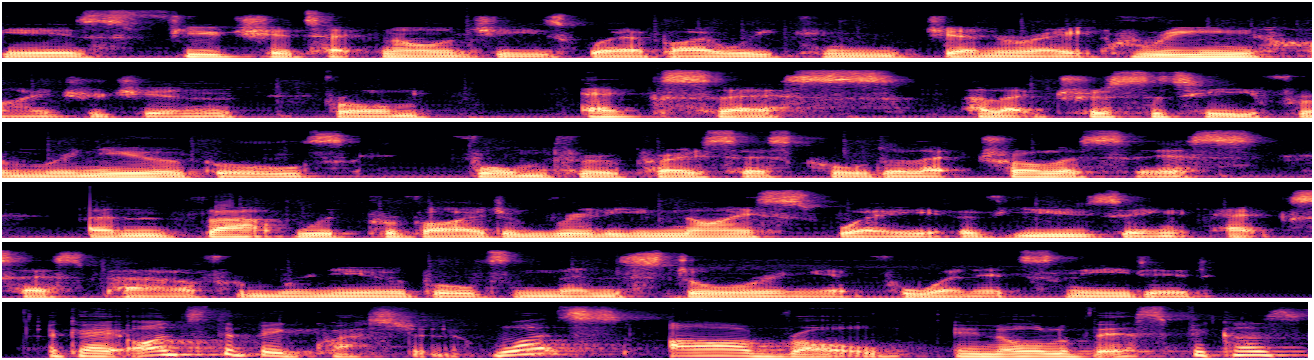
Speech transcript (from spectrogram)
is future technologies whereby we can generate green hydrogen from excess electricity from renewables formed through a process called electrolysis. And that would provide a really nice way of using excess power from renewables and then storing it for when it's needed. Okay, on to the big question. What's our role in all of this? Because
